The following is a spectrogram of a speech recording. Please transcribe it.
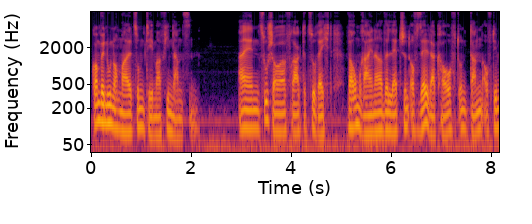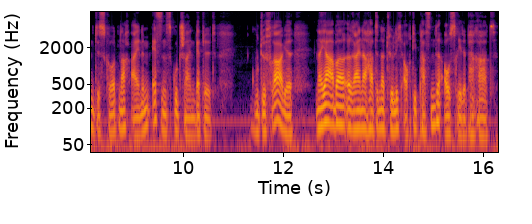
Kommen wir nun nochmal zum Thema Finanzen. Ein Zuschauer fragte zu Recht, warum Rainer The Legend of Zelda kauft und dann auf dem Discord nach einem Essensgutschein bettelt. Gute Frage. Naja, aber Rainer hatte natürlich auch die passende Ausrede parat.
